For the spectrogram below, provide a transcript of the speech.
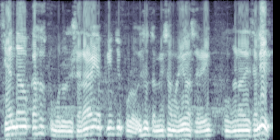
se han dado casos como los de Sarabia, Pinto y por lo visto también Samayoa se ven con ganas de salir.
